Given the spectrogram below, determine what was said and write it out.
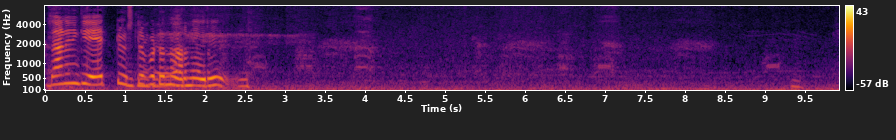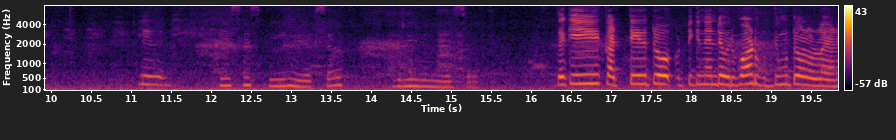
ഇതാണ് എനിക്ക് ഏറ്റവും ഇഷ്ടപ്പെട്ടെന്ന് പറഞ്ഞ ഒരു This is being yourself. believing in yourself. ഇതൊക്കെ ഈ കട്ട് ചെയ്തിട്ട് ഒട്ടിക്കുന്നതിന്റെ ഒരുപാട് ബുദ്ധിമുട്ടുകളുള്ളതാണ്.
